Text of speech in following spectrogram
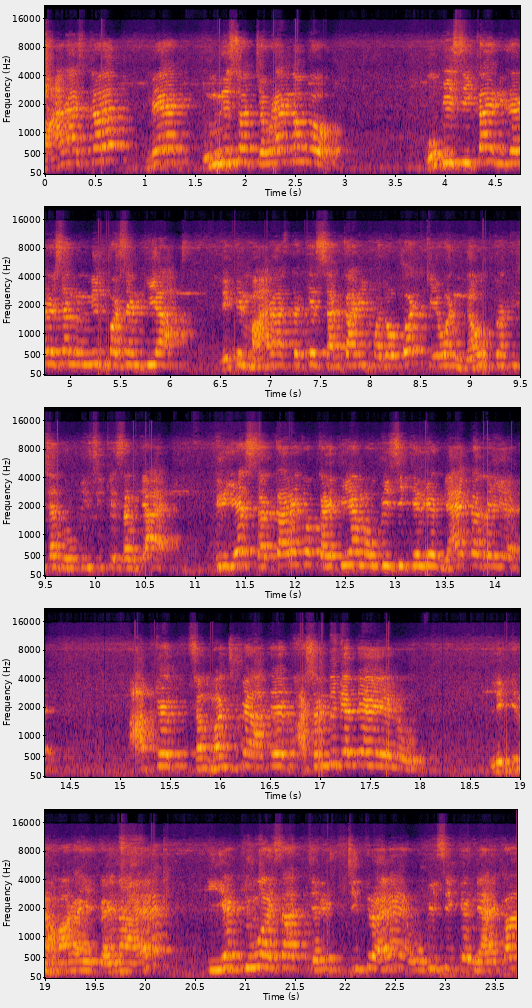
महाराष्ट्र में उन्नीस को ओबीसी का रिजर्वेशन 19 परसेंट किया, लेकिन महाराष्ट्र के सरकारी पदों पर केवल 9 प्रतिशत ओबीसी की संख्या है। फिर ये सरकारें जो कहती है, हम ओबीसी के लिए न्याय कर रही है, आपके मंच पे आते हैं, भाषण भी देते हैं ये लोग। लेकिन हमारा ये कहना है कि ये क्यों ऐसा चित्र है ओबीसी के न्याय का?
